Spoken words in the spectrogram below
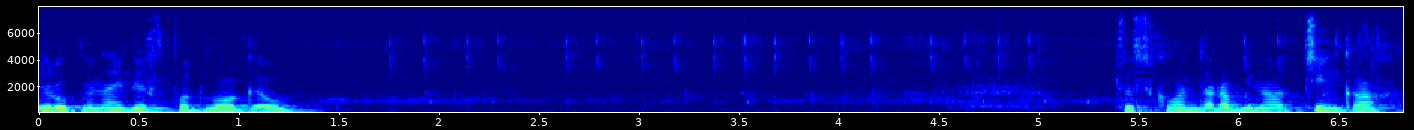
Zróbmy najpierw podłogę. Wszystko będę robił na odcinkach.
